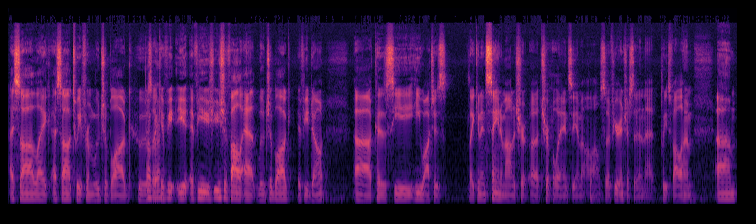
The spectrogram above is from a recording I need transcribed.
I saw like I saw a tweet from Lucha Blog who's Okay. like if you, you if you you should follow at Lucha Blog if you don't because he he watches like an insane amount of tri- uh, AAA and CMLL. So if you're interested in that, please follow him. Um,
